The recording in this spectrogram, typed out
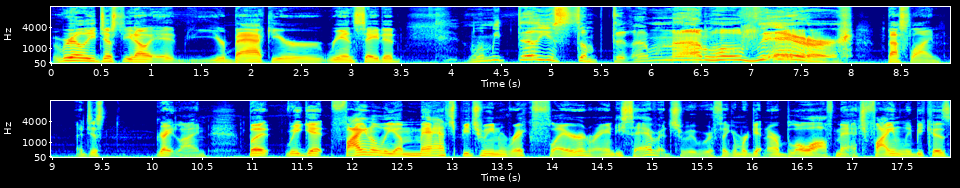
really, just you know, it, you're back, you're reinstated. Let me tell you something. I'm not all there. Best line. Uh, Just great line. But we get finally a match between Ric Flair and Randy Savage. We were thinking we're getting our blow off match finally because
